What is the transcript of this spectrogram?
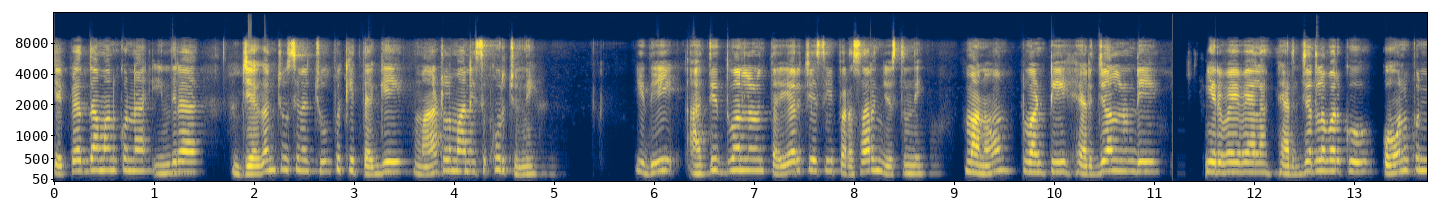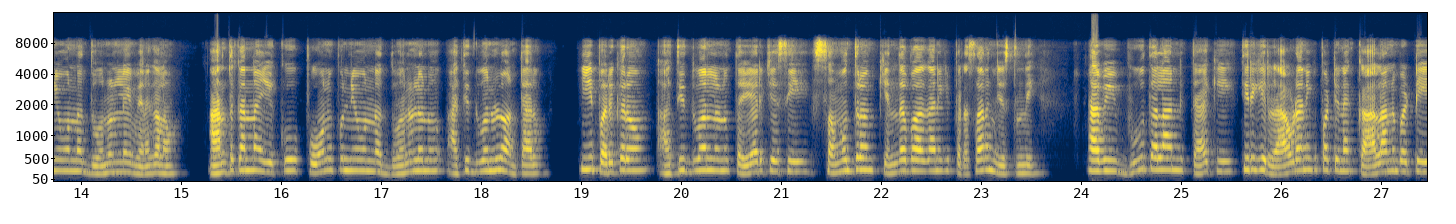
చెప్పేద్దామనుకున్న ఇందిర జగన్ చూసిన చూపుకి తగ్గి మాటలు మానేసి కూర్చుంది. ఇది అతిధ్వనులను తయారు చేసి ప్రసారం చేస్తుంది. మనం ట్వంటీ హెర్జాల నుండి ఇరవై వేల హెర్జర్ల వరకు పౌనపుణ్యం ఉన్న ధ్వనుల్నే వినగలం. అంతకన్నా ఎక్కువ పౌనపుణ్యం ఉన్న ధ్వనులను అతిధ్వనులు అంటారు. ఈ పరికరం అతిధ్వనులను తయారు చేసి సముద్రం కింద భాగానికి ప్రసారం చేస్తుంది. అవి భూతలాన్ని తాకి తిరిగి రావడానికి పట్టిన కాలాన్ని బట్టి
